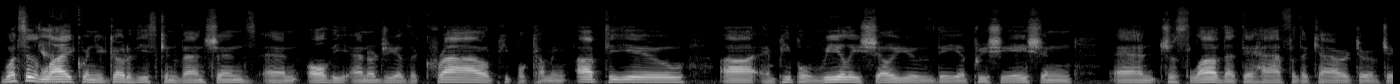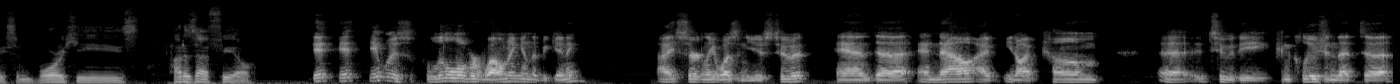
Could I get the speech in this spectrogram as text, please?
What's it yeah. like when you go to these conventions and all the energy of the crowd, people coming up to you, uh, and people really show you the appreciation and just love that they have for the character of Jason Voorhees? How does that feel? It it it was a little overwhelming in the beginning. I certainly wasn't used to it, and uh, and now I've you know I've come uh, to the conclusion that uh,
